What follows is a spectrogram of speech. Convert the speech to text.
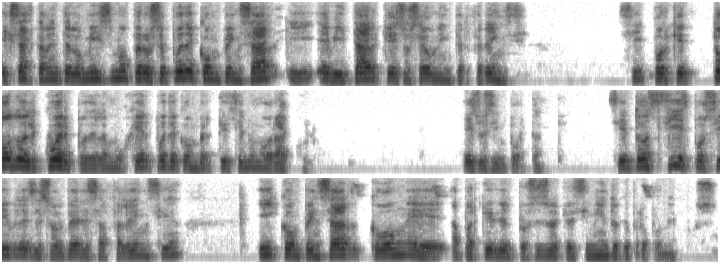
exactamente lo mismo, pero se puede compensar y evitar que eso sea una interferencia. ¿Sí? Porque todo el cuerpo de la mujer puede convertirse en un oráculo. Eso es importante. ¿Sí? Entonces, sí es posible resolver esa falencia y compensar con, eh, a partir del proceso de crecimiento que proponemos.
